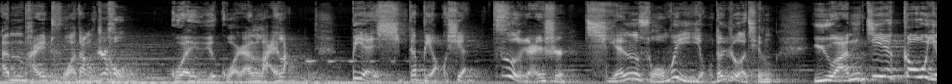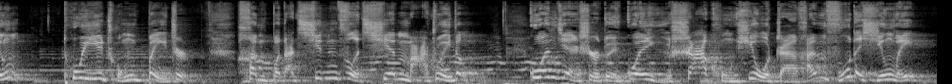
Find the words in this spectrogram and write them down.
安排妥当之后，关羽果然来了。卞喜的表现自然是前所未有的热情，远接高迎，推崇备至，恨不得亲自牵马坠镫。关键是对关羽杀孔秀、斩韩福的行为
